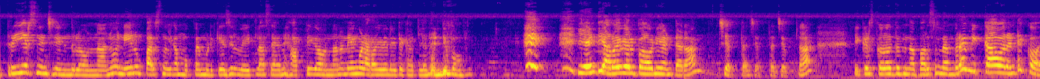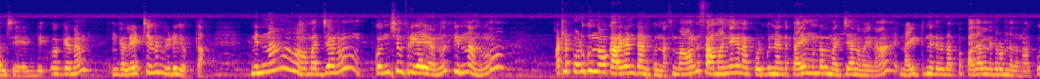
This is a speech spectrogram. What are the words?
త్రీ ఇయర్స్ నుంచి నేను ఇందులో ఉన్నాను. నేను పర్సనల్గా ముప్పై మూడు కేజీలు వెయిట్ లాస్ అయ్యాను హ్యాపీగా ఉన్నాను. నేను కూడా అరవై వేలు అయితే కట్టలేదండి బాబు. ఏంటి అరవై వేలు పావుని అంటారా? చెప్తా చెప్తా చెప్తా. ఇక్కడ స్కూల్ అవుతుంది నా పర్సనల్ నెంబరే మీకు కావాలంటే కాల్ చేయండి. ఓకేనా? ఇంకా లేట్ చేయకుండా వీడియో చెప్తా. నిన్న మధ్యాహ్నం కొంచెం ఫ్రీ అయ్యాను తిన్నాను. అట్లా పడుకుందాం ఒక అరగంట అనుకున్నా. అసలు మామూలుగా సామాన్యంగా నాకు పడుకునేంత టైం ఉండదు మధ్యాహ్నం అయినా. నైట్ నిద్ర తప్ప పగల నిద్ర ఉండదు నాకు.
